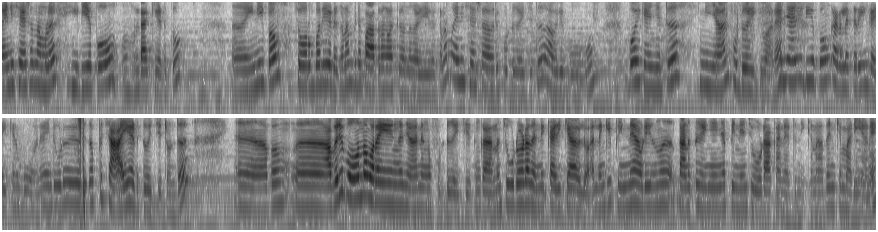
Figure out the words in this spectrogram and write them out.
അതിന് ശേഷം നമ്മൾ ഇടിയപ്പവും ഉണ്ടാക്കിയെടുത്തു. ഇനിയിപ്പം ചോറും പൊതി എടുക്കണം. പിന്നെ പാത്രങ്ങളൊക്കെ ഒന്ന് കഴുകി വെക്കണം. അതിന് ശേഷം അവർ ഫുഡ് കഴിച്ചിട്ട് അവർ പോകും. പോയി കഴിഞ്ഞിട്ട് ഇനി ഞാൻ ഫുഡ് കഴിക്കുവാണ്. ഞാൻ ഇടിയപ്പവും കടലക്കറിയും കഴിക്കാൻ പോവാണ്. അതിന്റെ കൂടെ ഒരു കപ്പ് ചായ എടുത്തു വെച്ചിട്ടുണ്ട്. അപ്പം അവർ പോകുന്ന പുറകെങ്ങ് ഞാൻ അങ്ങ് ഫുഡ് കഴിച്ചേക്കും. കാരണം ചൂടോടെ തന്നെ കഴിക്കാമല്ലോ അല്ലെങ്കിൽ പിന്നെ അവിടെ ഇരുന്ന് തണുത്ത് കഴിഞ്ഞ് കഴിഞ്ഞാൽ പിന്നെയും ചൂടാക്കാനായിട്ട് നിൽക്കണം. അതെനിക്ക് മടിയാണേ.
